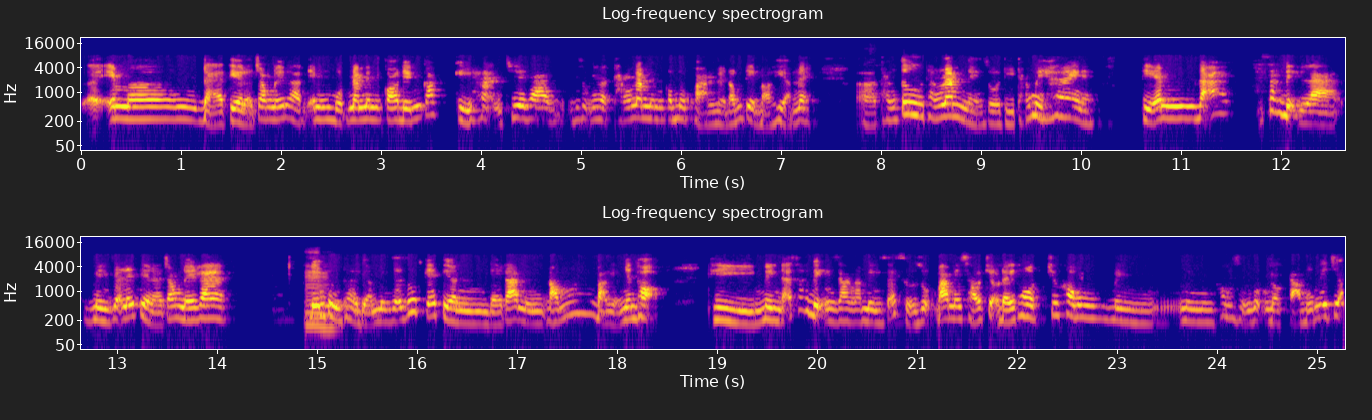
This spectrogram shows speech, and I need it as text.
ờ, em, ơ, để tiền ở trong đấy là em 1 năm em có đến các kỳ hạn chia ra, ví dụ như là tháng 5 em có một khoản để đóng tiền bảo hiểm này, ờ, tháng 4, tháng 5 này, rồi thì tháng 12 này, thì em đã xác định là mình sẽ lấy tiền ở trong đấy ra. Đến Ừm. từng thời điểm mình sẽ rút cái tiền để ra mình đóng bảo hiểm nhân thọ, thì mình đã xác định rằng là mình sẽ sử dụng 36.000.000 đấy thôi, chứ không mình mình không sử dụng được cả 40.000.000.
